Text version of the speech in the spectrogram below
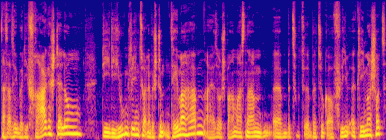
Das also über die Fragestellungen, die die Jugendlichen zu einem bestimmten Thema haben, also Sparmaßnahmen äh, Bezug, Bezug auf äh, Klimaschutz,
